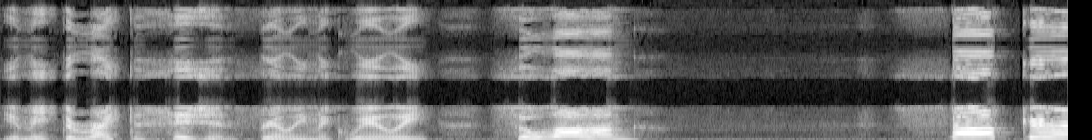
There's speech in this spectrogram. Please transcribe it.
You make the right decision, Frilly McWheely. So long! Sucker!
